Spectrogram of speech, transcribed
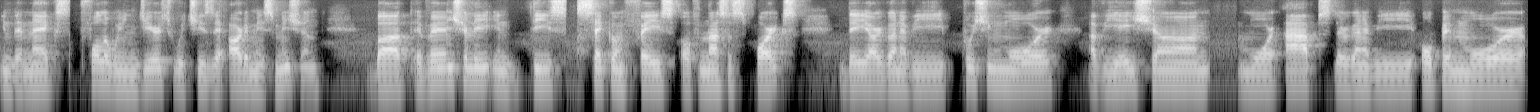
in the next following years, which is the Artemis mission. But eventually, in this second phase of NASA SPARX, they are going to be pushing more aviation, more apps. They're going to be open more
